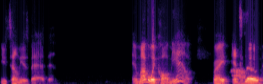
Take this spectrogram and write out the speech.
you tell me is bad then? And my boy called me out. Right. Wow. And so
